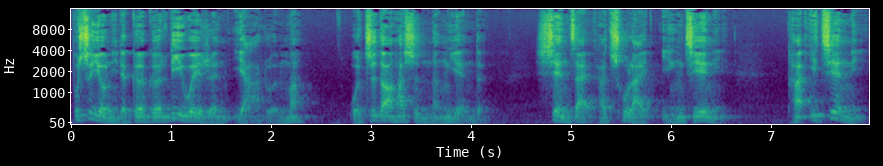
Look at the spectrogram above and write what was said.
不是有你的哥哥利未人亚伦吗？我知道他是能言的。现在他出来迎接你，他一见你，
